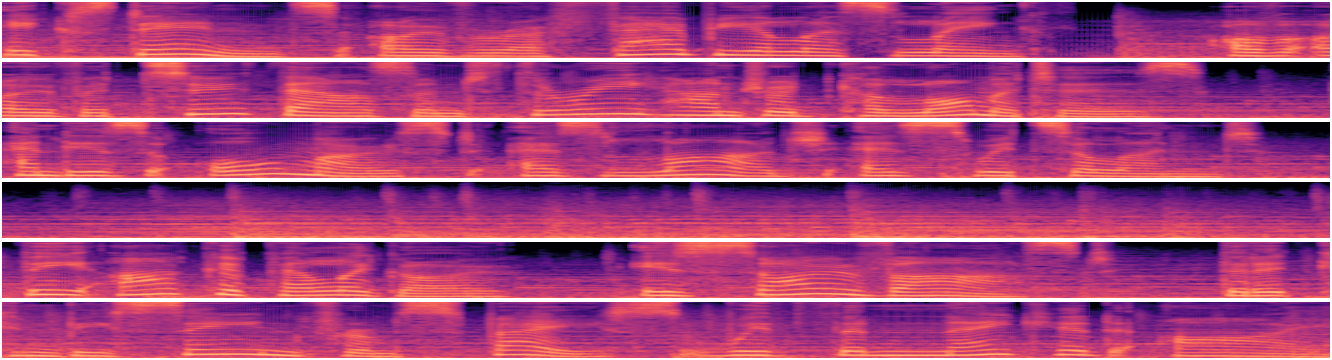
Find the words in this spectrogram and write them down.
extends over a fabulous length of over 2,300 kilometres and is almost as large as Switzerland. The archipelago is so vast that it can be seen from space with the naked eye.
